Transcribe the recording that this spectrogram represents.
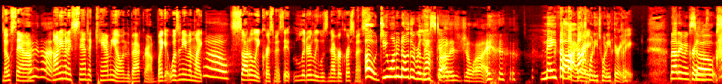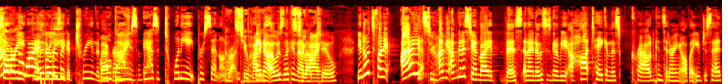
No santa Maybe not. Not even a Santa cameo in the background. Like it wasn't even like well, subtly Christmas. It literally was never Christmas. Oh, do you want to know the release God, date? it's July. May 5, Great. 2023. great. not even Christmas. So, I don't sorry, know why. I there literally- was like a tree in the Oh, background. or guys, it has a 28% on Oh, Rotten it's too high. I know. I was looking It's that too up high. too. You know what's funny? I It's too I mean, I'm going to stand by this, and I know this is going to be a hot take in this crowd, considering all that you've just said.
